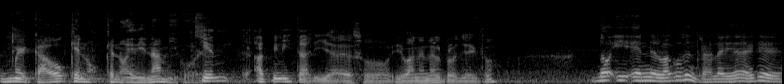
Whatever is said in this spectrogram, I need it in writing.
un mercado que no, que no es dinámico. ¿Quién administraría eso, Iván, en el proyecto? No, y en el Banco Central, la idea es que,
